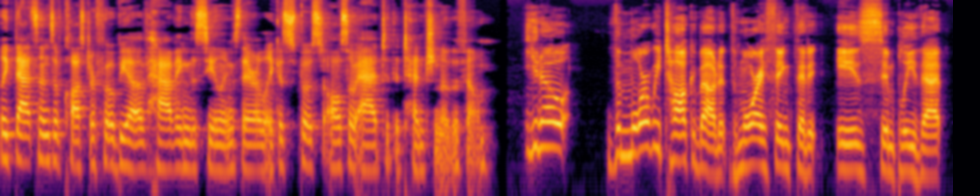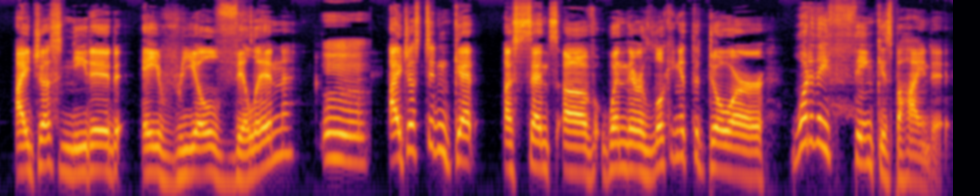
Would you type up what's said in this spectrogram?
like that sense of claustrophobia of having the ceilings there, like is supposed to also add to the tension of the film. You know, the more we talk about it, the more I think that it is simply that I just needed a real villain. Mm. I just didn't get a sense of when they're looking at the door, what do they think is behind it?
